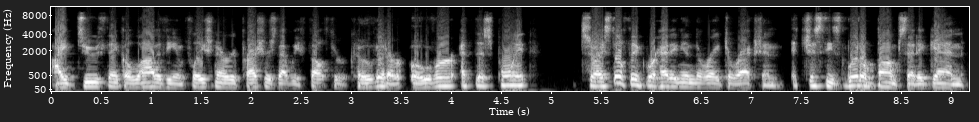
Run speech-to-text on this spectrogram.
I do think a lot of the inflationary pressures that we felt through COVID are over at this point. So I still think we're heading in the right direction. It's just these little bumps that again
